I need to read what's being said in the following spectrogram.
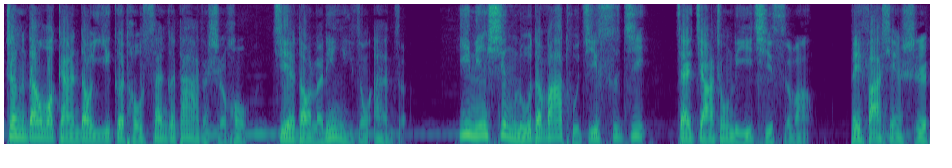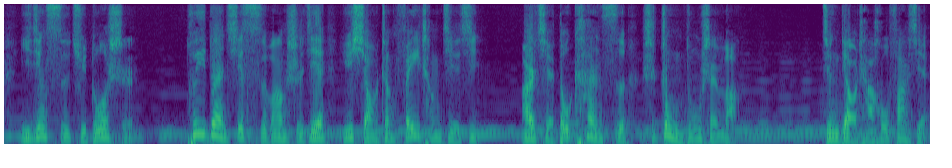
正当我感到一个头三个大的时候，接到了另一宗案子：一名姓卢的挖土机司机在家中离奇死亡，被发现时已经死去多时，推断其死亡时间与小郑非常接近，而且都看似是中毒身亡。经调查后发现，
